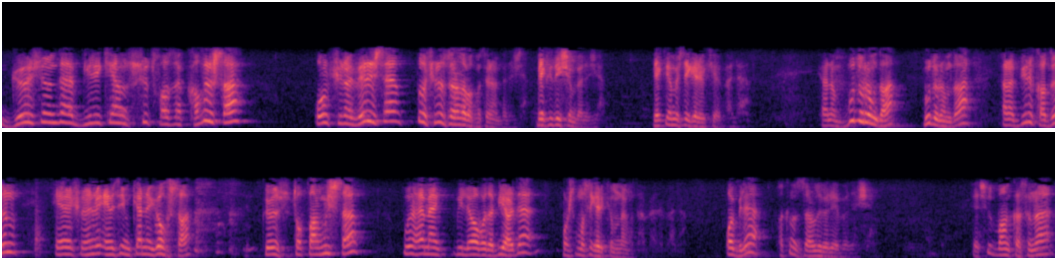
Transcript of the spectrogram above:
Göğsünde biriken süt fazla kalırsa onu çocuğuna verirse bu da çocuğun zararına bak muhtemelen böylece. Beklediği için böylece. Beklemesi gerekiyor böyle. Yani bu durumda bu durumda yani bir kadın eğer şöyle emzim imkanı yoksa göğüs toplanmışsa bunu hemen bir lavaboda bir yerde boşaltması gerekiyor bundan böyle, böyle. O bile bakın zararlı veriyor böyle şey. Eski bankasına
